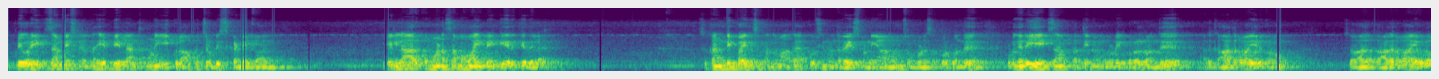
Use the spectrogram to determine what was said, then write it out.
இப்படி ஒரு எக்ஸாமினேஷன் இருந்தால் எப்படி எல்லாத்துக்குமான ஈக்குவல் ஆப்பர்ச்சுனிட்டிஸ் கிடைக்கும்? எல்லாருக்குமான சம வாய்ப்பு எங்கே இருக்கு இதில் ஸோ கண்டிப்பாக இது சம்மந்தமாக கொஷின் வந்து ரைஸ் பண்ணி ஆகணும். ஸோ உங்களோட சப்போர்ட் வந்து கொடுங்க. ரீ எக்ஸாம் பற்றின உங்களுடைய குரல் வந்து அதுக்கு ஆதரவாக இருக்கணும். ஸோ அதுக்கு ஆதரவாக எவ்வளோ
